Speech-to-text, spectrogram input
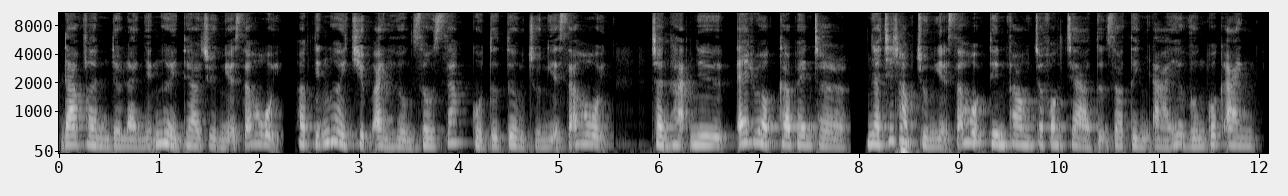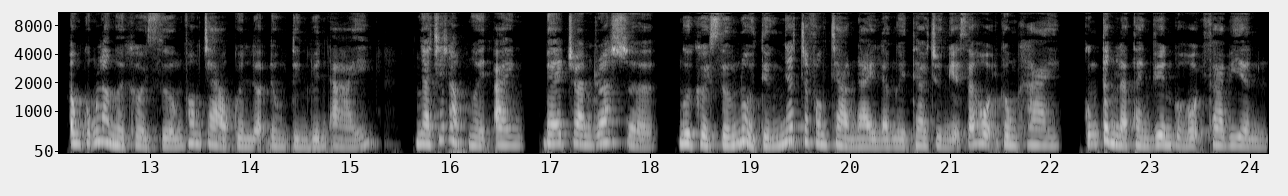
đa phần đều là những người theo chủ nghĩa xã hội hoặc những người chịu ảnh hưởng sâu sắc của tư tưởng chủ nghĩa xã hội. Chẳng hạn như Edward Carpenter, nhà triết học chủ nghĩa xã hội tiên phong cho phong trào tự do tình ái ở Vương quốc Anh. Ông cũng là người khởi xướng phong trào quyền lợi đồng tình luyến ái. Nhà triết học người Anh Bertrand Russell, người khởi xướng nổi tiếng nhất cho phong trào này là người theo chủ nghĩa xã hội công khai, cũng từng là thành viên của hội Fabian.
